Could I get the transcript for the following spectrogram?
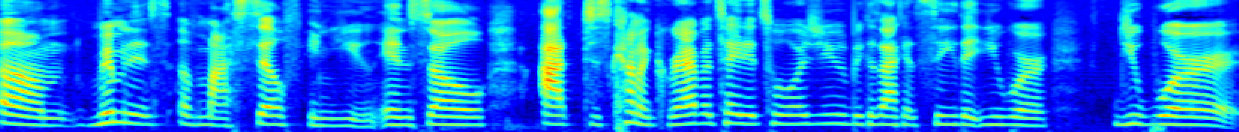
um remnants of myself in you. And so I just kind of gravitated towards you because I could see that you were you were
